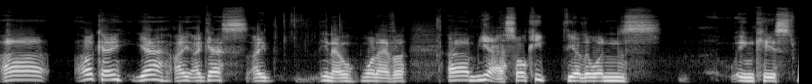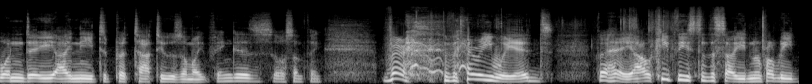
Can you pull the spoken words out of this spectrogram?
Uh, okay, yeah, I, I guess I, you know, whatever. Um, yeah, so I'll keep the other ones in case one day I need to put tattoos on my fingers or something. Very, very weird. But hey, I'll keep these to the side and probably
